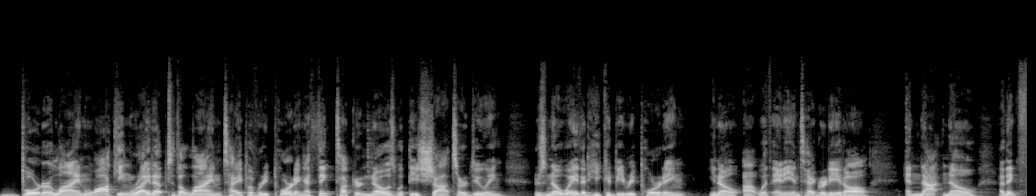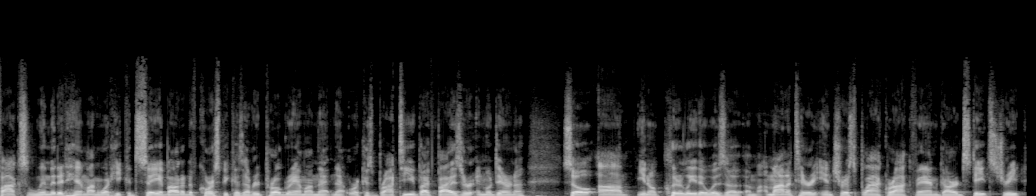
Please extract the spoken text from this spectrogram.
borderline walking right up to the line type of reporting. I think Tucker knows what these shots are doing. There's no way that he could be reporting, you know, uh, with any integrity at all and not know. I think Fox limited him on what he could say about it, of course, because every program on that network is brought to you by Pfizer and Moderna. So, um, you know, clearly there was a, a, monetary interest, BlackRock, Vanguard, State Street,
